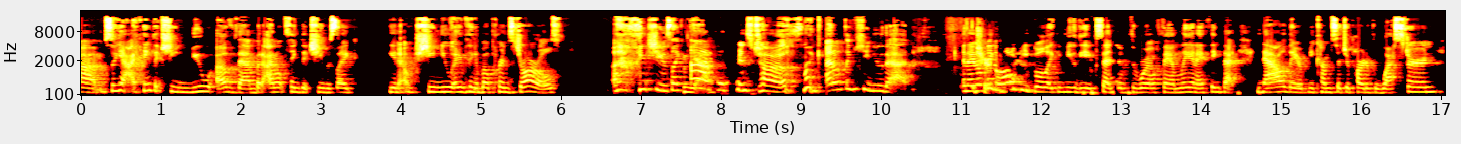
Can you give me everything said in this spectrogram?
Um, so yeah, I think that she knew of them, but I don't think that she was like, you know, she knew anything about Prince Charles. I think she was like, ah, yeah. Prince Charles. Like, I don't think she knew that. And I don't True. think a lot of people like knew the extent of the royal family. And I think that now they've become such a part of Western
